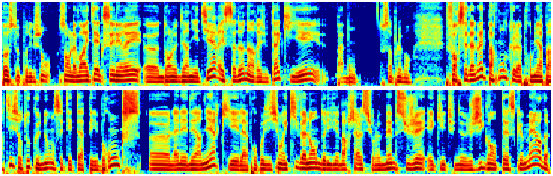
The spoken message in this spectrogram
post-production, semble avoir été accéléré euh, dans le dernier tiers, et ça donne un résultat qui est pas bon tout simplement. Force est d'admettre par contre que la première partie, surtout que nous on s'était tapé Bronx euh, l'année dernière, qui est la proposition équivalente d'Olivier Marshall sur le même sujet et qui est une gigantesque merde.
